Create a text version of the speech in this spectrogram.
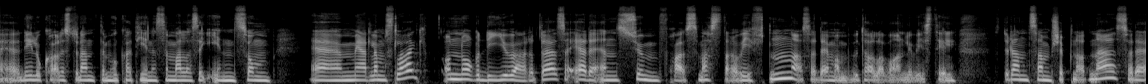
eh, de lokale studentdemokratiene som melder seg inn som eh, medlemslag. Og når de gjør det, så er det en sum fra semesteravgiften, altså det man betaler vanligvis til studentsamskipnadene, så det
